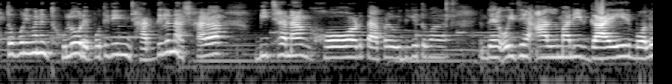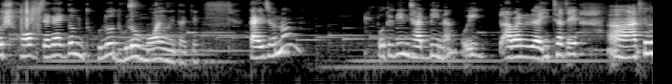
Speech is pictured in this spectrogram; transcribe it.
এত পরিমাণে ধুলো রে। প্রতিদিন ঝাড় দিলে না সারা বিছানা, ঘর, তারপরে ওইদিকে তোমাদের ওই যে আলমারির গায়ে বলো সব জায়গায় একদম ধুলো ধুলোময় হয়ে থাকে। তাই জন্য প্রতিদিন ঝাড় দিই না। ওই আবার ইচ্ছা যে আজকে তো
